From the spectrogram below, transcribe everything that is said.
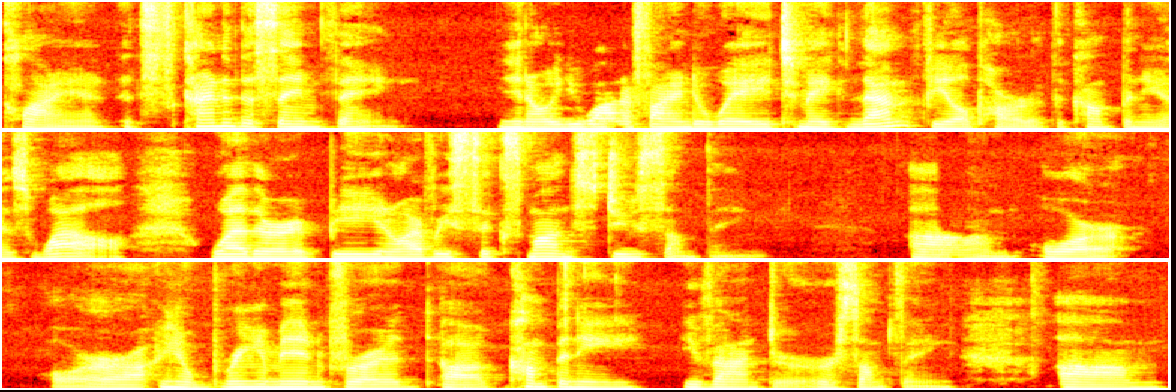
client? It's kind of the same thing. You know, you want to find a way to make them feel part of the company as well, whether it be, you know, every six months do something, um, or or uh, you know, bring them in for a, a company event or, or something. Um,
